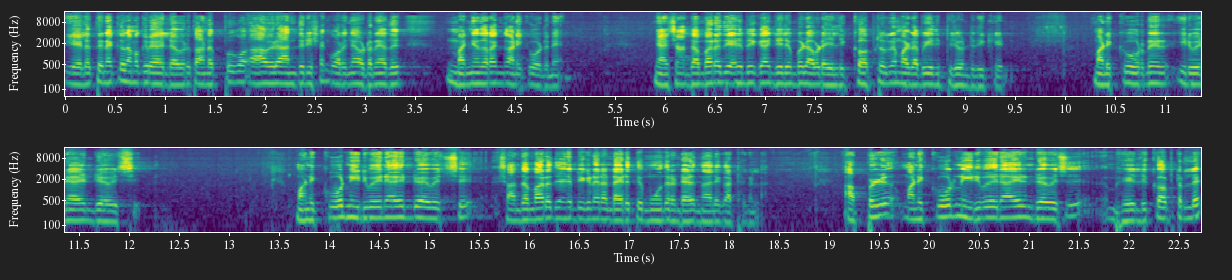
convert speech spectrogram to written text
ഏലത്തിനൊക്കെ നമുക്കറിയാമല്ലോ ഒരു തണുപ്പ് ആ ഒരു അന്തരീക്ഷം കുറഞ്ഞ ഉടനെ അത് മഞ്ഞ നിറം കാണിക്കും ഉടനെ. ഞാൻ ശാന്തമ്പാറ ധ്യാനിപ്പിക്കാൻ ചെല്ലുമ്പോൾ അവിടെ ഹെലികോപ്റ്ററിന് മഴ പെയ്തിപ്പിച്ചുകൊണ്ടിരിക്കുകയാണ്. മണിക്കൂറിന് ഇരുപതിനായിരം രൂപ വെച്ച്. മണിക്കൂറിന് ഇരുപതിനായിരം രൂപ വെച്ച് ശാന്തമ്പാറ ധ്യാനിപ്പിക്കണ രണ്ടായിരത്തി മൂന്ന് രണ്ടായിരത്തി നാല് ഘട്ടങ്ങളിലാണ്. അപ്പോൾ മണിക്കൂറിന് ഇരുപതിനായിരം രൂപ വെച്ച് ഹെലികോപ്റ്ററിൽ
